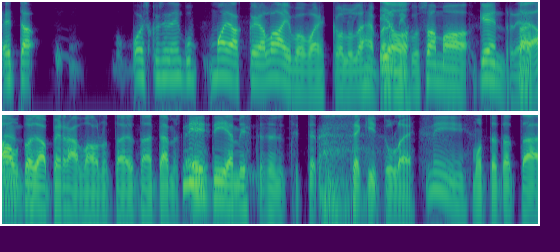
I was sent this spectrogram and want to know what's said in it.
että voisiko se niinku majakka ja laiva vaikka ollut lähempänä Joo. niinku samaa genreä? tai sen- auto ja perävaunu tai jotain tämmöistä. Niin. En tiedä, mistä se nyt sitten sekin tulee. Niin. Mutta tota,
